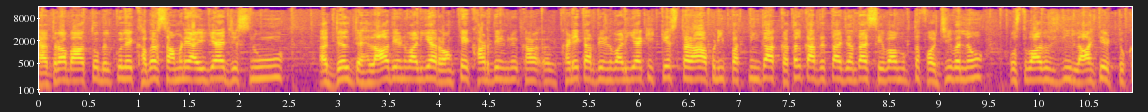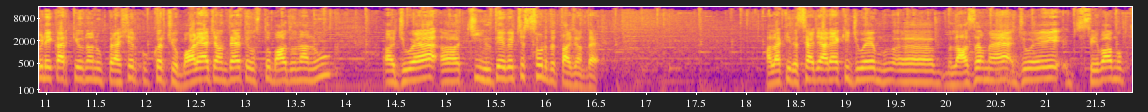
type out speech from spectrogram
ਹੈਦਰਾਬਾਦ ਤੋਂ ਬਿਲਕੁਲ ਇੱਕ ਖਬਰ ਸਾਹਮਣੇ ਆਈ ਹੈ, ਜਿਸ ਨੂੰ ਦਿਲ ਦਹਿਲਾ ਦੇਣ ਵਾਲੀ ਹੈ ਰੌਂਗਟੇ ਖੜ ਦੇਣ, ਖ- ਖੜੇ ਕਰ ਦੇਣ ਵਾਲੀ ਹੈ ਕਿ ਕਿਸ ਤਰ੍ਹਾਂ ਆਪਣੀ ਪਤਨੀ ਦਾ ਕਤਲ ਕਰ ਦਿੱਤਾ ਜਾਂਦਾ ਹੈ ਸੇਵਾ ਮੁਕਤ ਫੌਜੀ ਵੱਲੋਂ। ਉਸ ਤੋਂ ਬਾਅਦ ਉਸ ਦੀ ਲਾਸ਼ ਦੇ ਟੁਕੜੇ ਕਰਕੇ ਉਹਨਾਂ ਨੂੰ ਪ੍ਰੈਸ਼ਰ ਕੁੱਕਰ 'ਚ ਉਬਾਲਿਆ ਜਾਂਦਾ ਹੈ ਤੇ ਉਸ ਤੋਂ ਬਾਅਦ ਉਹਨਾਂ ਨੂੰ ਜੋ ਹੈ ਝੀਲ ਦੇ ਵਿੱਚ ਸੁੱਟ ਦਿੱਤਾ ਜਾਂਦਾ ਹੈ। ਹਾਲਾਂਕਿ ਦੱਸਿਆ ਜਾ ਰਿਹਾ ਹੈ ਕਿ ਜੋ ਇਹ ਮੁਲਾਜ਼ਮ ਹੈ, ਜੋ ਇਹ ਸੇਵਾ ਮੁਕਤ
